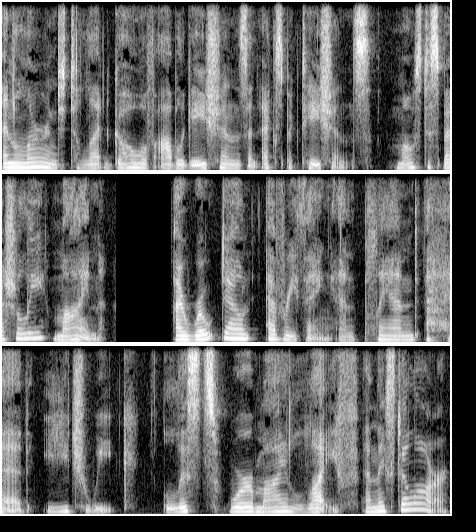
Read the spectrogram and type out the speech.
and learned to let go of obligations and expectations, most especially mine. I wrote down everything and planned ahead each week. Lists were my life, and they still are.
